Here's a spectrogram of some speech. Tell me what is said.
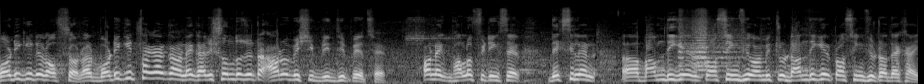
বডি কিটের অপশন আর বডি কিট থাকার কারণে গাড়ির সৌন্দর্যটা আরও বেশি বৃদ্ধি পেয়েছে। অনেক ভালো ফিটিংসের দেখছিলেন বাম দিকের ক্রসিং ভিউ আমি একটু ডান দিকের ক্রসিং ভিউটা দেখাই।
